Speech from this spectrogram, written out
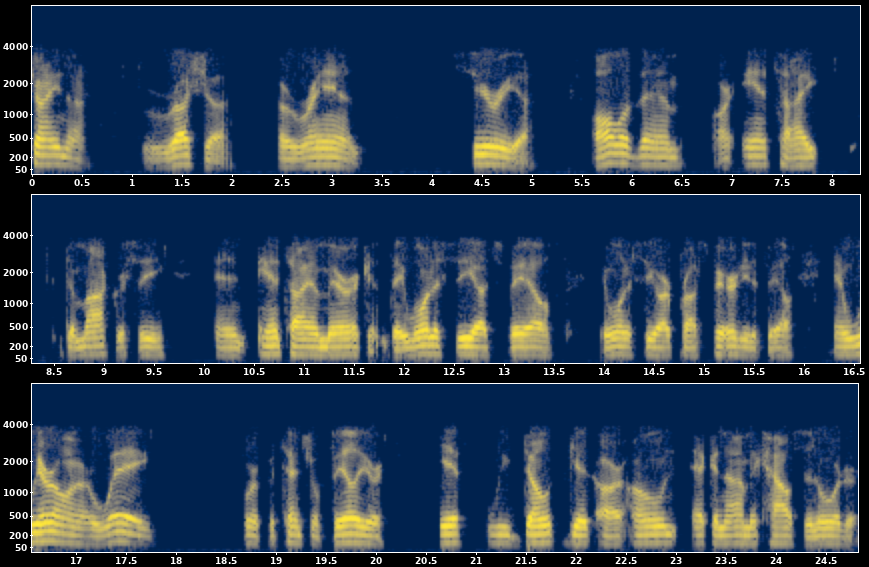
China, Russia, Iran, Syria all of them are anti democracy and anti American. They want to see us fail, they want to see our prosperity to fail. And we're on our way for a potential failure if we don't get our own economic house in order.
